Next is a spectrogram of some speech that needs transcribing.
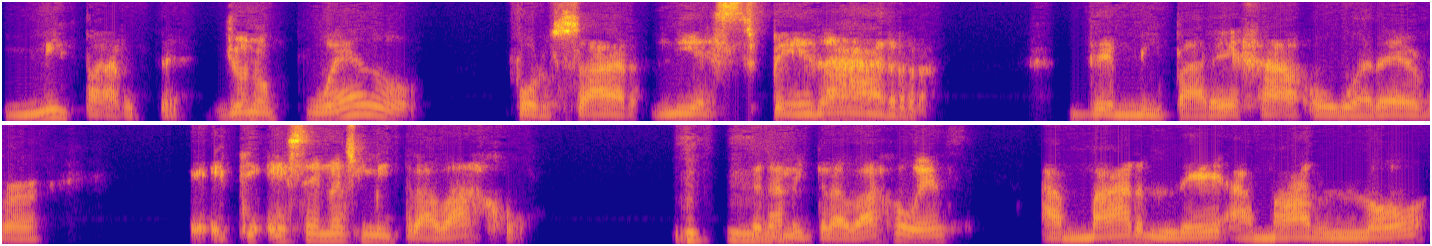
mi parte. Yo no puedo forzar ni esperar de mi pareja o whatever. Eh, que ese no es mi trabajo. Mi trabajo es amarle, amarlo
